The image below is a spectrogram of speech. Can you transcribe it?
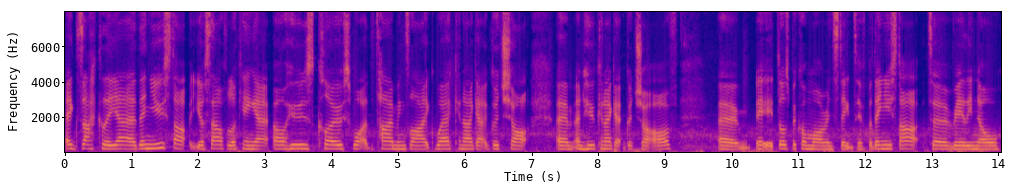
exactly, yeah. Then you start yourself looking at oh, who's close, what are the timings like, where can I get a good shot, um, and who can I get a good shot of. Um, it, it does become more instinctive, but then you start to really know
